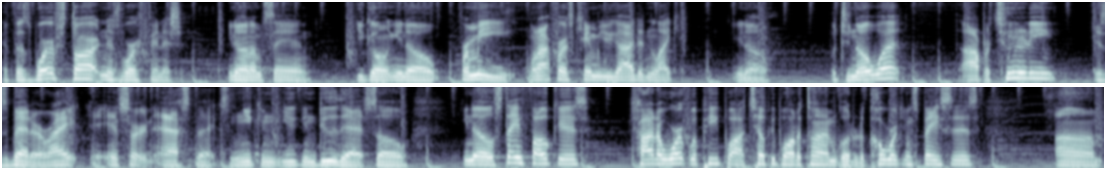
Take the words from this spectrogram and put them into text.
if it's worth starting, it's worth finishing. You know what I'm saying? You going, you know, for me, when I first came to you, I didn't like it, you know. But you know what? The opportunity is better, right? In, in certain aspects. And you can you can do that. So, you know, stay focused, try to work with people. I tell people all the time, go to the co-working spaces, um,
